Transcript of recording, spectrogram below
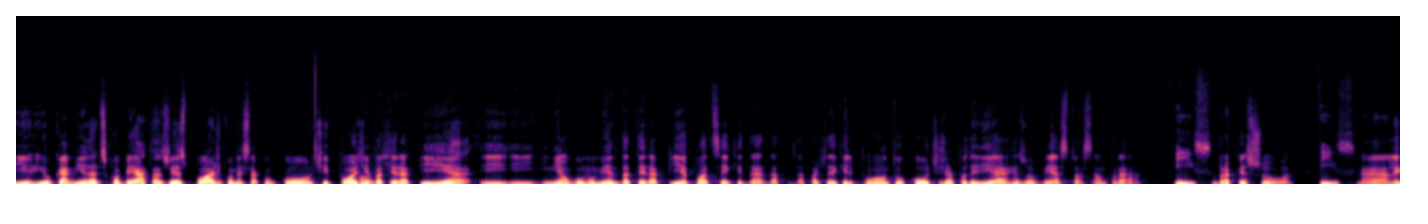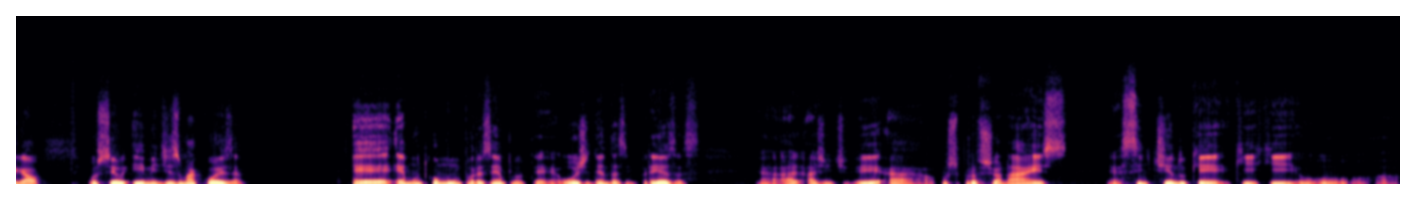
E, e o caminho da descoberta, às vezes, pode começar com coach, pode, ir para Pode. terapia, e, e em algum momento da terapia, pode ser que, da, da, a partir daquele ponto, o coach já poderia resolver a situação para a pessoa. isso. Ah, legal. O Sil, e me diz uma coisa. É, é muito comum, por exemplo, é, hoje dentro das empresas, a, a- a gente vê ah, os profissionais é, sentindo que, que, que o- o-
